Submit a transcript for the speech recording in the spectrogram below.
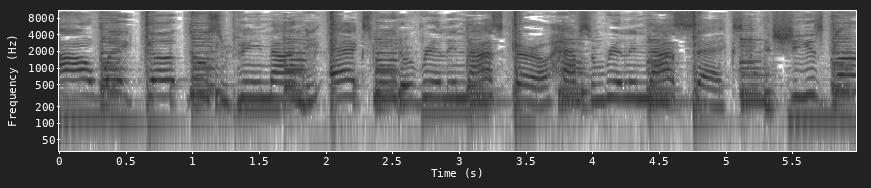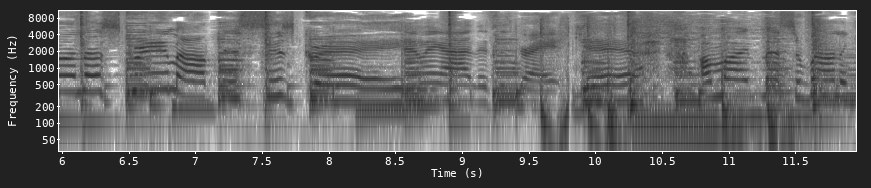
I'll wake up, do some P90X, meet a really nice girl, have some really nice sex, and she's gonna scream out, "This is great." Oh my god, this is great. Yeah, I might mess around and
